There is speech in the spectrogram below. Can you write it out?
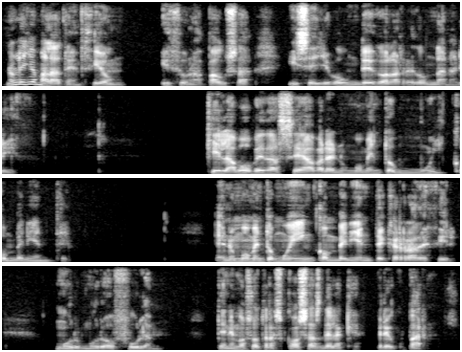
¿No le llama la atención? hizo una pausa y se llevó un dedo a la redonda nariz. Que la bóveda se abra en un momento muy conveniente. En un momento muy inconveniente, querrá decir, murmuró Fulham. Tenemos otras cosas de las que preocuparnos.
